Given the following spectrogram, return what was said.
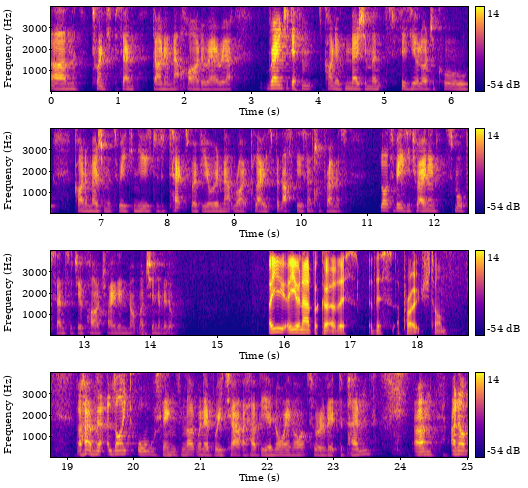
um, 20% done in that harder area. Range of different kind of measurements, physiological kind of measurements we can use to detect whether you're in that right place, but that's the essential premise. Lots of easy training, small percentage of hard training, not much in the middle. Are you are you an advocate of this of this approach, Tom? Um, like all things, and like whenever we chat, I have the annoying answer of it depends. Um, and I'm,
